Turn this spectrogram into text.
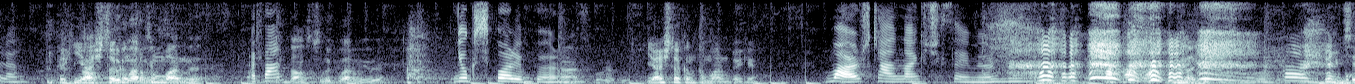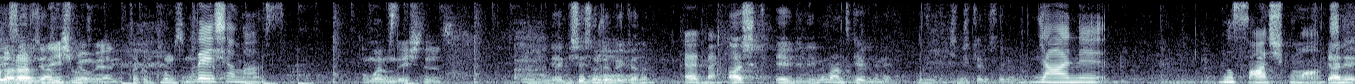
Öyle. Peki yaş Dansçılık takıntın var mı? sende? Efendim? Dansçılık var mıydı? Yok spor yapıyorum. Ha, spor yapıyorsun. Yaş takıntın var mı peki? Var. Kendimden küçük sevmiyorum. Peki bu şey karar soracağım. değişmiyor mu yani? Takıntılı mısın? buna? Değişemez. Umarım değiştiririz. Ee, bir şey soracağım Öykü Hanım. Evet ben. Aşk evliliği mi, mantık evliliği mi? Bunu ikinci kere soruyorum. Yani nasıl aşk mı? Yani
